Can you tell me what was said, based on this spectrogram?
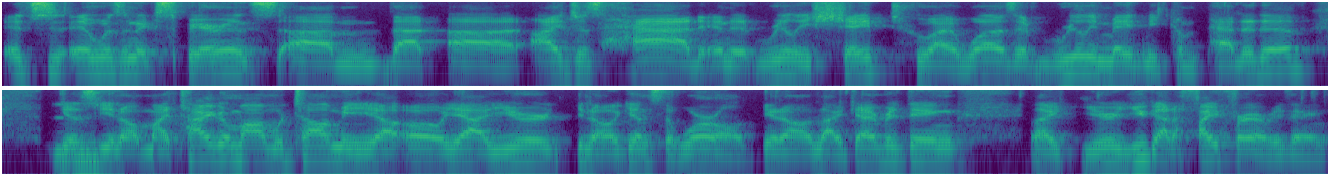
it's it was an experience um, that I just had, and it really shaped who I was. It really made me competitive because mm-hmm. you know my tiger mom would tell me, "Oh yeah, you're you know against the world. You know, like everything, like you're you got to fight for everything."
